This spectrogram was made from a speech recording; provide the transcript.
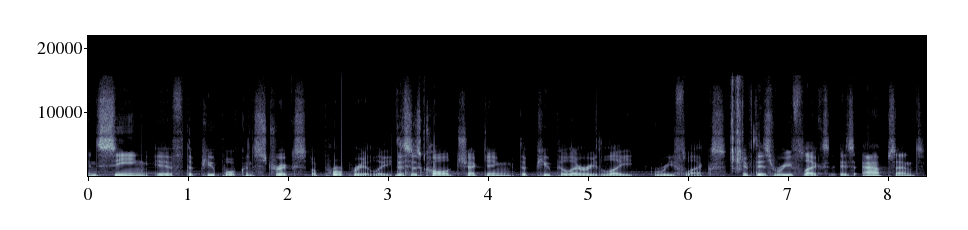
and seeing if the pupil constricts appropriately. This is called checking the pupillary light reflex. If this reflex is absent,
